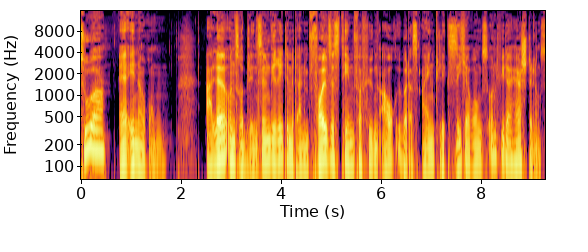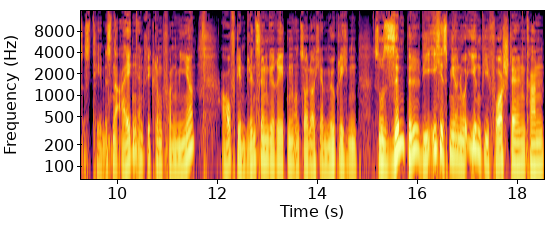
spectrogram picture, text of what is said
Zur Erinnerung. Alle unsere Blinzeln-Geräte mit einem Vollsystem verfügen auch über das Einklick-Sicherungs- und Wiederherstellungssystem. Ist eine Eigenentwicklung von mir auf den Blinzeln-Geräten und soll euch ermöglichen, so simpel wie ich es mir nur irgendwie vorstellen kann,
